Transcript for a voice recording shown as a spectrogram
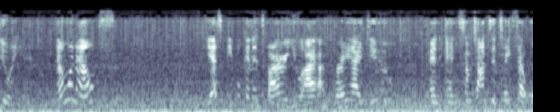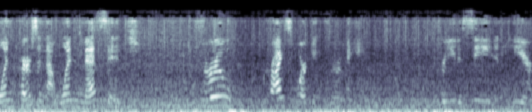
doing it. No one else. Yes, people can inspire you. I, I pray I do. And and sometimes it takes that one person, that one message through Christ working through me for you to see and hear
